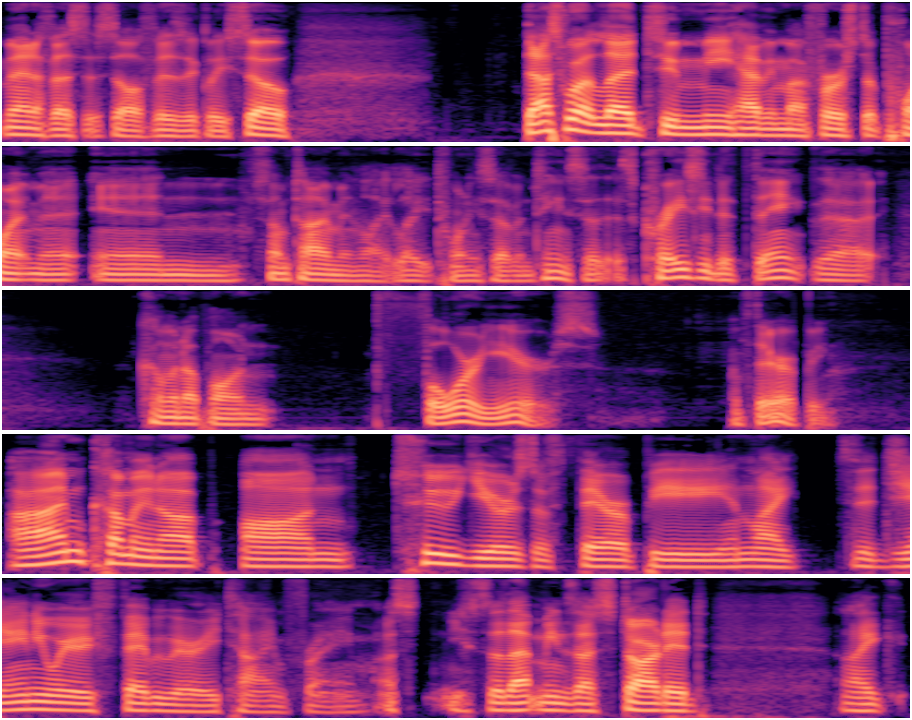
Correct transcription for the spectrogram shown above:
manifest itself physically. So that's what led to me having my first appointment in sometime in like late 2017. So it's crazy to think that coming up on 4 years of therapy. I'm coming up on two years of therapy in like the January February timeframe. So that means I started like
